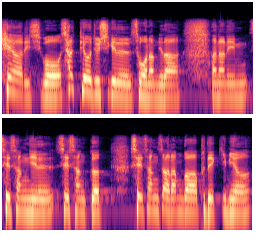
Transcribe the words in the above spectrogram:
헤아리시고 살펴 주시길 소원합니다. 하나님 세상 일, 세상 끝, 세상 사람과 부대끼며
